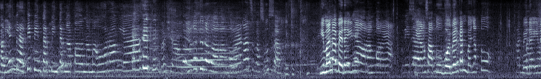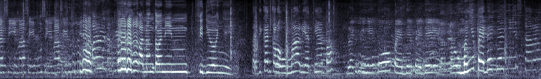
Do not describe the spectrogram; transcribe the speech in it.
Kalian berarti pintar-pintar ngapal nama orang ya. Ya kan tuh nama orang Korea kan susah-susah gitu. Gimana bedainnya orang Korea? Yang satu boyband kan banyak tuh. Bedainnya si Ina, si itu, si Ina, si itu. kan nontonin videonya Tadi kan kalau Uma liatnya apa? Blackpink itu pede-pede. Kalau Umanya pede nggak nih sekarang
